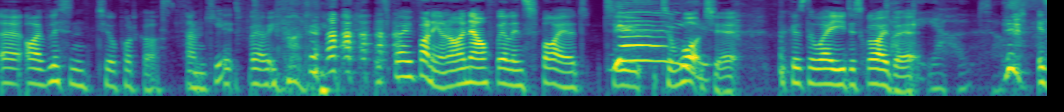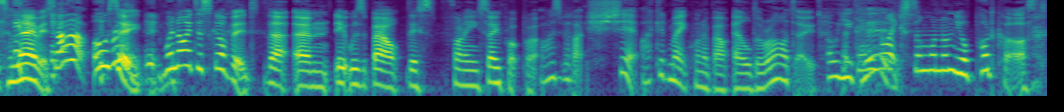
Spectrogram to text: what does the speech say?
uh, I've listened to your podcast and Thank you. it's very funny. it's very funny, and I now feel inspired to to watch it because the way you describe it Yeah, I hope so. is hilarious. Shut up, Also, when I discovered that um, it was about this funny soap opera, I was a bit like, "Shit, I could make one about Eldorado." Oh, you then, could. Like someone on your podcast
